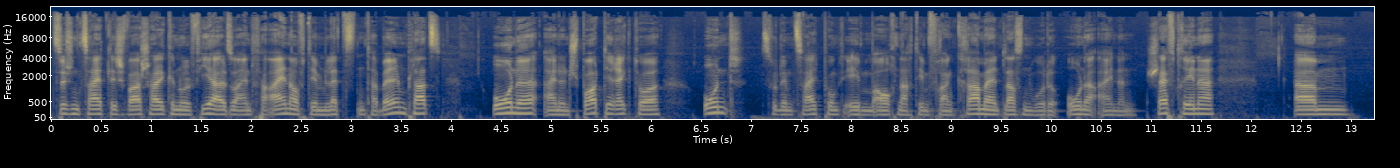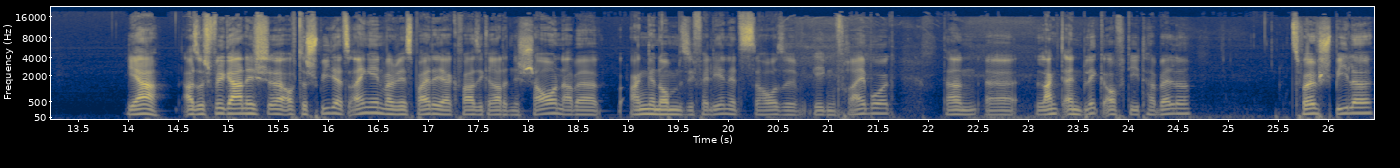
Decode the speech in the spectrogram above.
Zwischenzeitlich war Schalke 04 also ein Verein auf dem letzten Tabellenplatz ohne einen Sportdirektor und zu dem Zeitpunkt eben auch, nachdem Frank Kramer entlassen wurde, ohne einen Cheftrainer. Ähm, ja, also ich will gar nicht äh, auf das Spiel jetzt eingehen, weil wir es beide ja quasi gerade nicht schauen, aber angenommen, sie verlieren jetzt zu Hause gegen Freiburg, dann äh, langt ein Blick auf die Tabelle. Zwölf Spiele,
